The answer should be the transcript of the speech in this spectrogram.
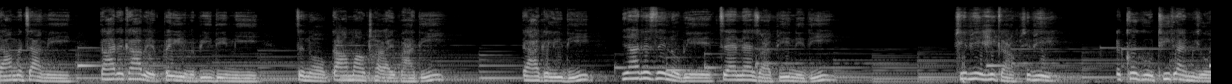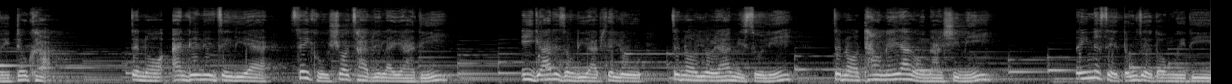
သားမကြမီကားတကားပဲပိတ်ရမပြီးသေးမီကျွန်တော်ကားမောင်းထွက်လိုက်ပါသည်ကားကလေးသည်မြားတစ်စင်းလိုပင်ကြမ်းတမ်းစွာပြေးနေသည်ဖြည်းဖြည်းဟိတ်ကောင်ဖြည်းဖြည်းတခုခုထိခိုက်မိကိုရင်ဒုက္ခကျွန်တော်အန်တင်းတင်းကြိတ်လျက်စိတ်ကိုရှော့ချပြလိုက်ရသည်ဤကားတစ်စုံတရာဖြစ်လို့ကျွန်တော်ရော်ရမည်ဆိုရင်ကျွန်တော်ထောင်ထဲရရော်နာရှိမည်သိန်း30 30သောငွေသည်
